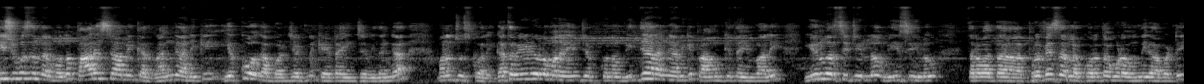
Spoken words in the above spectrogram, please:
ఈ శుభ సందర్భంలో పారిశ్రామిక రంగానికి ఎక్కువగా బడ్జెట్ను కేటాయించే విధంగా మనం చూసుకోవాలి. గత వీడియోలో మనం ఏం చెప్పుకున్నాం? విద్యారంగానికి ప్రాముఖ్యత ఇవ్వాలి. యూనివర్సిటీల్లో వీసీలు తర్వాత ప్రొఫెసర్ల కొరత కూడా ఉంది కాబట్టి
